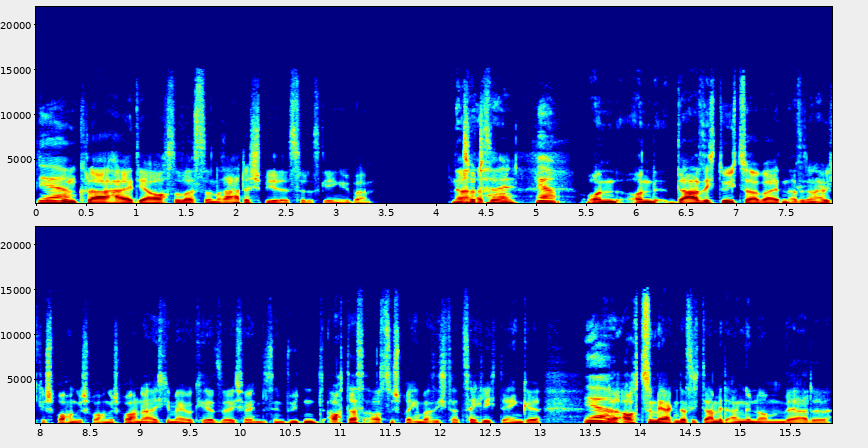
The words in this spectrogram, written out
Unklarheit ja auch sowas, so ein Ratespiel ist für das Gegenüber. Ne? Total, also, ja. Und, und da sich durchzuarbeiten, also dann habe ich gesprochen, gesprochen, gesprochen, da habe ich gemerkt, okay, jetzt werde ich vielleicht ein bisschen wütend, auch das auszusprechen, was ich tatsächlich denke, ja. äh, auch zu merken, dass ich damit angenommen werde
